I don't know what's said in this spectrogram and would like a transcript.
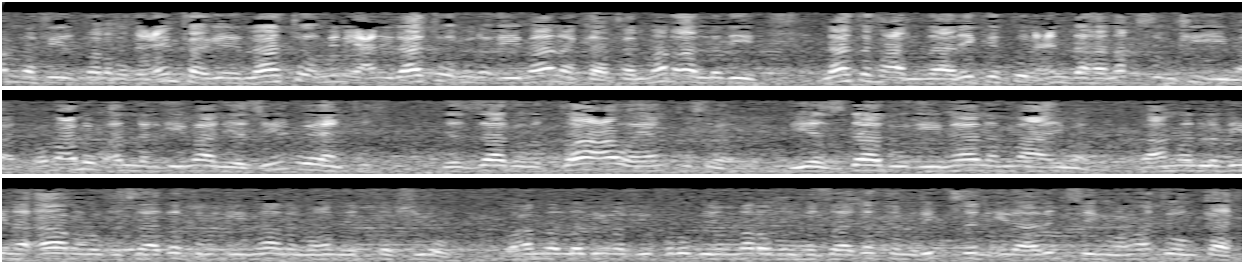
أما في طلبة العلم فلا تؤمن يعني لا تؤمن إيمانك فالمرأة الذي لا تفعل ذلك يكون عندها نقص في إيمان. ومعلوم أن الإيمان يزيد وينقص يزداد بالطاعة وينقص ليزدادوا إيمانا مع إيمان. فاما الذين آمنوا فزادتهم إيمانا وهم يستبشرون. وأما الذين في قلوبهم مرض فزادتهم رجسا إلى رجسهم وماتهم كافر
